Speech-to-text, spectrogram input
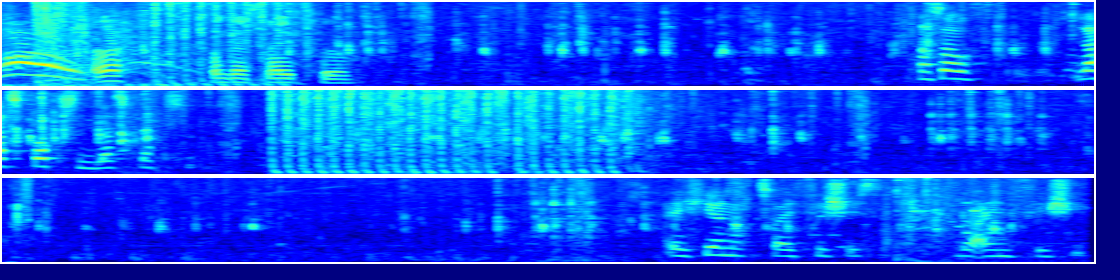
Wow! Ah, von der Seite. Pass auf. Lass boxen, lass boxen. Ey, hier noch zwei Fischis. Oder ein Fischi.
